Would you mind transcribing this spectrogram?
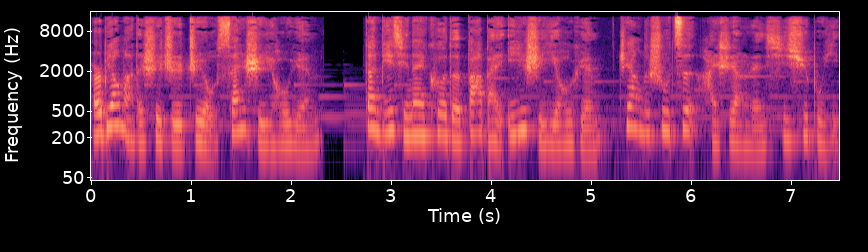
而彪马的市值只有三十亿欧元。但比起耐克的八百一十亿欧元，这样的数字还是让人唏嘘不已。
